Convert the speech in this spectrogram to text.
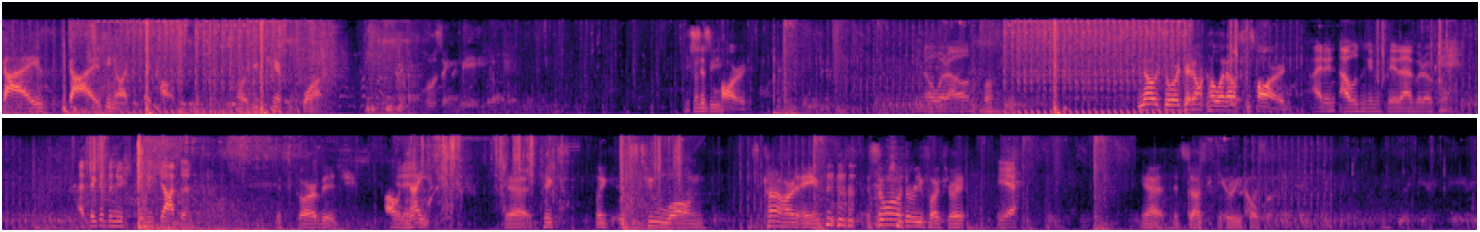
Guys, guys, you know I can play Call of Duty. Oh, you can't be Losing B. It's gonna just be- hard. You know what else? Fuck you. No, George, I don't know what else is hard. I didn't. I wasn't gonna say that, but okay. I picked up the new the new shotgun. It's garbage. Oh, It is? nice. Yeah, it takes like it's too long. It's kind of hard to aim. it's the one with the reflex, right? Yeah. Yeah, it sucks with the reflex.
